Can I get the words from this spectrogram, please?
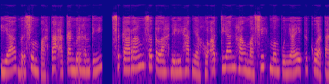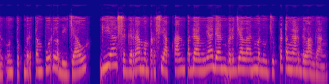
ia bersumpah tak akan berhenti, sekarang setelah dilihatnya Hoa Tian Hang masih mempunyai kekuatan untuk bertempur lebih jauh, dia segera mempersiapkan pedangnya dan berjalan menuju ke tengah gelanggang.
